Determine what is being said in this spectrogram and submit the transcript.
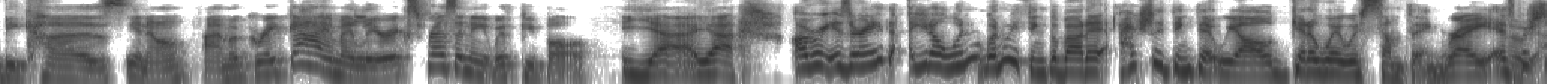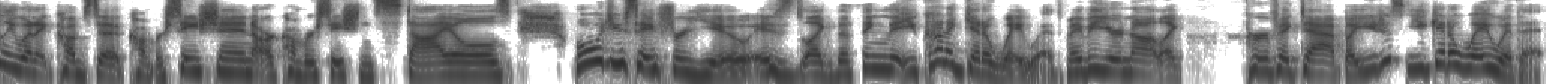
because, you know, I'm a great guy. My lyrics resonate with people. Yeah, yeah. Aubrey, is there anything, you know, when, when we think about it, I actually think that we all get away with something, right? Especially oh, yeah. when it comes to conversation, our conversation styles. What would you say for you is like the thing that you kind of get away with? Maybe you're not like perfect at, but you just, you get away with it.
